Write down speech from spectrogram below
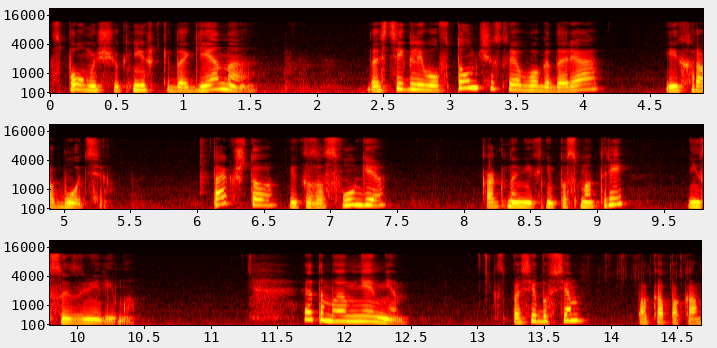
с помощью книжки Дагена, достигли его в том числе благодаря их работе. Так что их заслуги, как на них не посмотри, несоизмеримы. Это мое мнение. Спасибо всем. Пока-пока.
